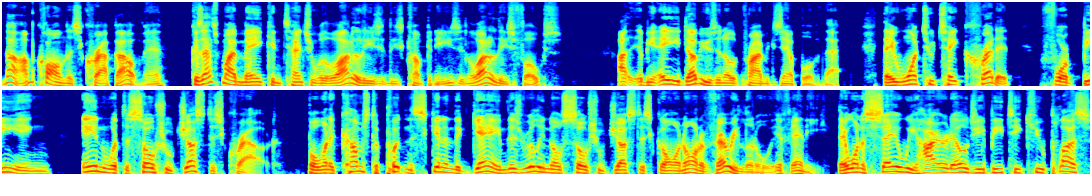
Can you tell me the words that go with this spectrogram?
No, I'm calling this crap out, man because that's my main contention with a lot of these these companies and a lot of these folks. I, I mean, AEW is another prime example of that. They want to take credit for being in with the social justice crowd. But when it comes to putting the skin in the game, there's really no social justice going on, or very little, if any. They want to say we hired LGBTQ plus,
